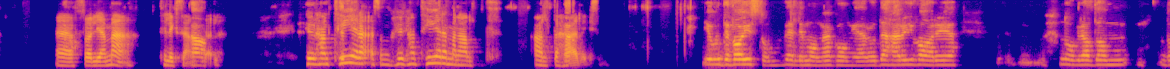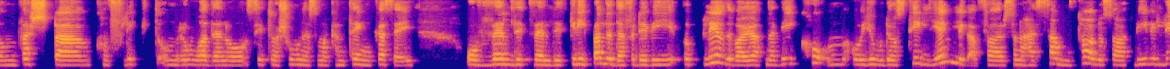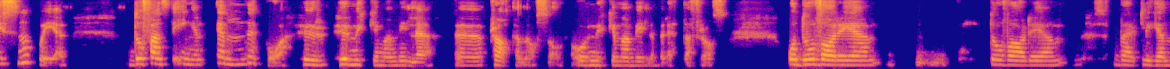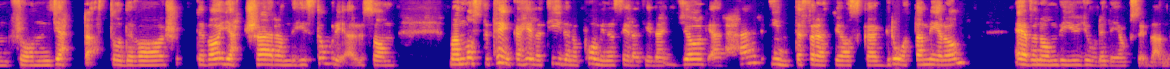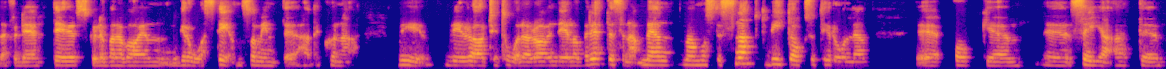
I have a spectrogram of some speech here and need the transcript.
eh, följa med till exempel. Ja. Hur hanterar, alltså, hur hanterar man allt, allt det här? Liksom? Jo, det var ju så väldigt många gånger och det här har ju varit några av de, de värsta konfliktområden och situationer som man kan tänka sig. Och väldigt, väldigt gripande därför det vi upplevde var ju att när vi kom och gjorde oss tillgängliga för sådana här samtal och sa att vi vill lyssna på er då fanns det ingen ände på hur, hur mycket man ville eh, prata med oss om och hur mycket man ville berätta för oss. Och då var det, då var det verkligen från hjärtat och det var, det var hjärtskärande historier som man måste tänka hela tiden och påminnas hela tiden. Jag är här, inte för att jag ska gråta med dem, Även om vi ju gjorde det också ibland, för det, det skulle bara vara en gråsten som inte hade kunnat bli, bli rörd till tårar av en del av berättelserna. Men man måste snabbt byta också till rollen eh, och eh, eh säga att eh,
